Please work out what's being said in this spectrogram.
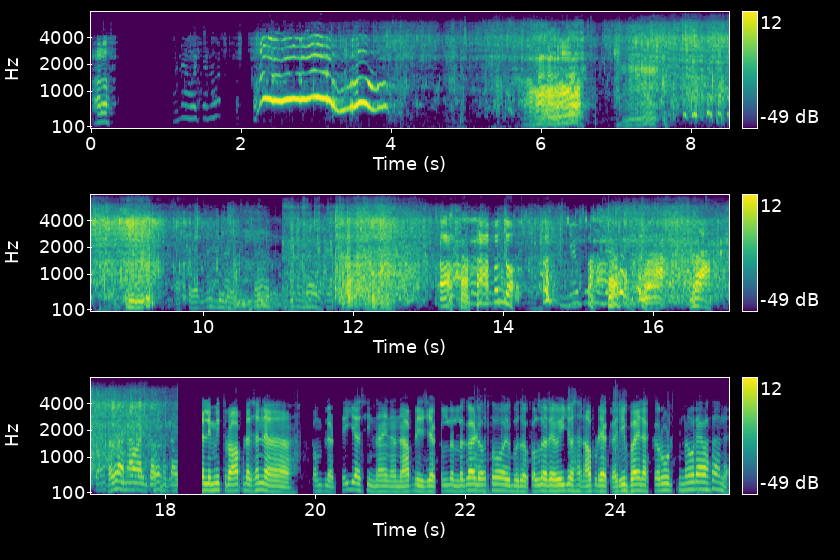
હાલો. બંધો મિત્રો આપણે છે ને કમ્પ્લીટ થઈ ગયા છીએ નાઈન અને આપણે જે કલર લગાડ્યો હતો એ બધો કલર એ વહી ગયો છે ને આપણે એક કરોડથી નવરાવ્યા હતા ને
